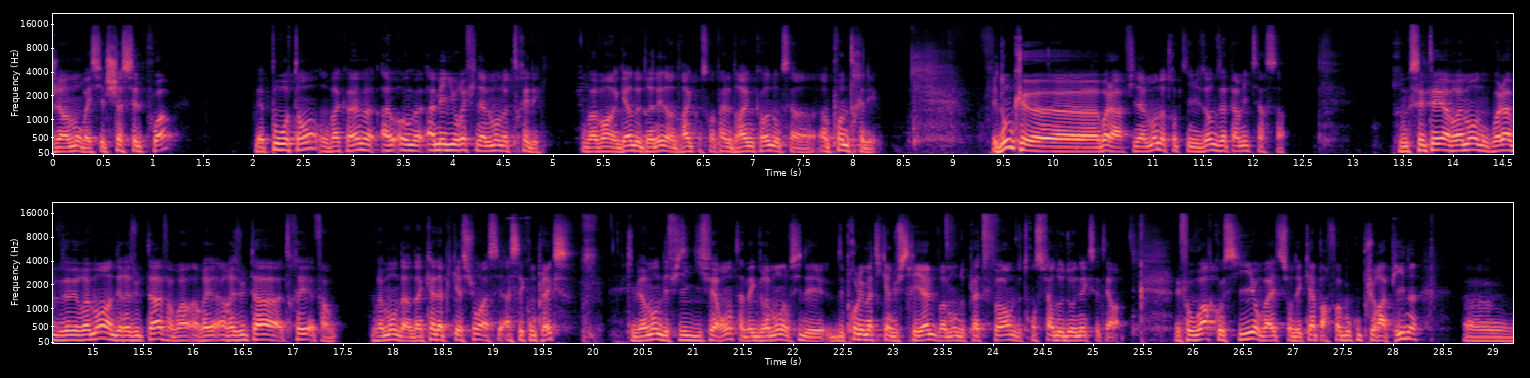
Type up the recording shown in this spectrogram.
généralement on va essayer de chasser le poids, mais pour autant, on va quand même améliorer finalement notre traînée. On va avoir un gain de drainée d'un drag, qu'on appelle le drag code, donc c'est un, point de traînée. Et donc euh, voilà, finalement notre optimiseur nous a permis de faire ça. Donc c'était vraiment, donc voilà, vous avez vraiment un des résultats, enfin un résultat très, enfin vraiment d'un cas d'application assez complexe qui est vraiment des physiques différentes, avec vraiment aussi des, problématiques industrielles, vraiment de plateformes, de transfert de données, etc. Il faut voir qu'aussi, on va être sur des cas parfois beaucoup plus rapides. Euh,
